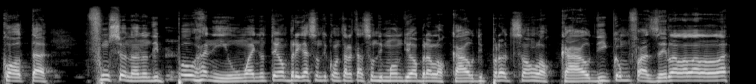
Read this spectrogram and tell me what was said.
cota funcionando de porra nenhuma, aí não tem obrigação de contratação de mão de obra local, de produção local, de como fazer, lá, lá, lá, lá.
